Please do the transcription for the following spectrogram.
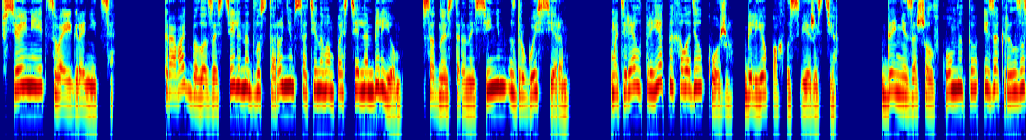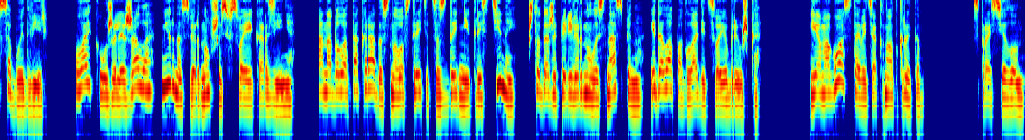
Все имеет свои границы. Кровать была застелена двусторонним сатиновым постельным бельем, с одной стороны синим, с другой серым. Материал приятно холодил кожу, белье пахло свежестью. Дэнни зашел в комнату и закрыл за собой дверь. Лайка уже лежала, мирно свернувшись в своей корзине. Она была так рада снова встретиться с Дэнни и Кристиной, что даже перевернулась на спину и дала погладить свое брюшко. «Я могу оставить окно открытым?» — спросил он.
